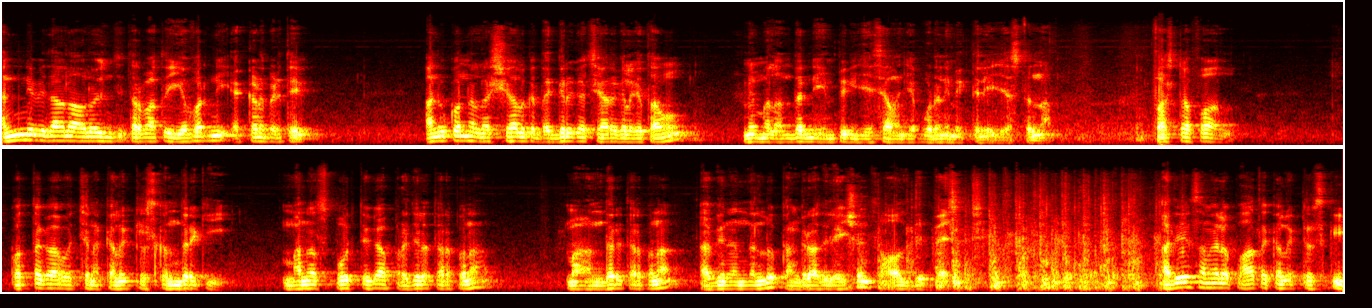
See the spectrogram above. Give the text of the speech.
అన్ని విధాలు ఆలోచించిన తర్వాత ఎవరిని ఎక్కడ పెడితే అనుకున్న లక్ష్యాలకు దగ్గరగా చేరగలుగుతాము. మిమ్మల్ని అందరినీ ఎంపిక చేశామని చెప్పి కూడా నేను మీకు తెలియజేస్తున్నాను ఫస్ట్ ఆఫ్ ఆల్ కొత్తగా వచ్చిన కలెక్టర్స్కి అందరికీ మనస్ఫూర్తిగా ప్రజల తరపున మా అందరి తరపున అభినందనలు కంగ్రాచులేషన్స్ ఆల్ ది బెస్ట్ అదే సమయంలో పాత కలెక్టర్స్కి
